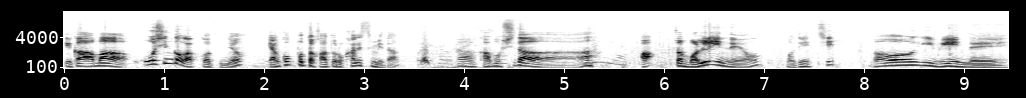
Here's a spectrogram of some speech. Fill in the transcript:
이거 아마 옷인 것 같거든요. 양국부터 가도록 하겠습니다. 자, 가봅시다. 아, 좀 멀리 있네요. 어디 있지? 여기 위에 있네.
